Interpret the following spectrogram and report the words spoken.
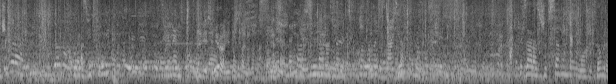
Тяжко. А звідки ви? Зараз вже все вам допоможуть, добре?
